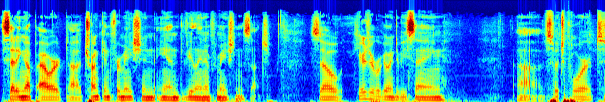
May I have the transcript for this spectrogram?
setting up our uh, trunk information and VLAN information and such so here's where we're going to be saying uh, switch port.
